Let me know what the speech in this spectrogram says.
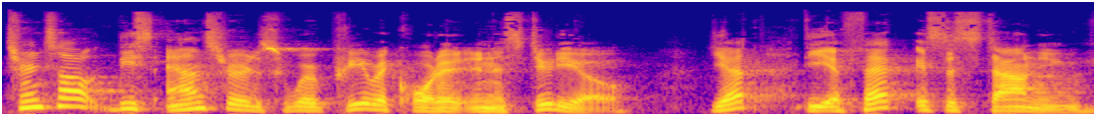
Turns out these answers were pre recorded in a studio, yet the effect is astounding.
